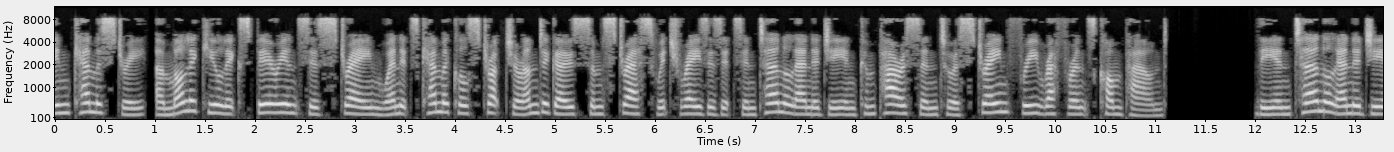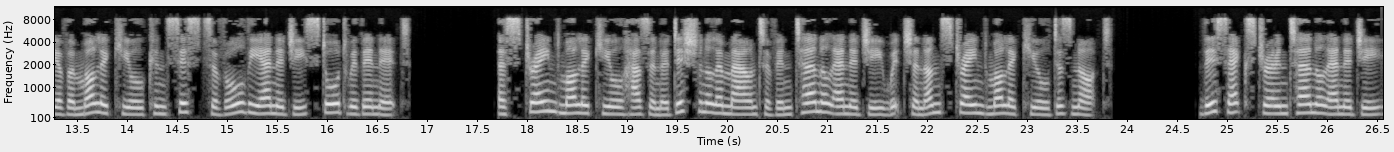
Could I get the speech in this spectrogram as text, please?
In chemistry, a molecule experiences strain when its chemical structure undergoes some stress which raises its internal energy in comparison to a strain-free reference compound. The internal energy of a molecule consists of all the energy stored within it. A strained molecule has an additional amount of internal energy which an unstrained molecule does not. This extra internal energy,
